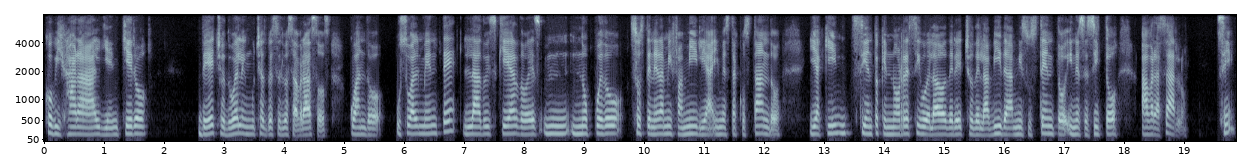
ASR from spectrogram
cobijar a alguien, quiero, de hecho, duelen muchas veces los abrazos cuando usualmente lado izquierdo es mm, no puedo sostener a mi familia y me está costando. Y aquí siento que no recibo el lado derecho de la vida, mi sustento y necesito abrazarlo. ¿Sí?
